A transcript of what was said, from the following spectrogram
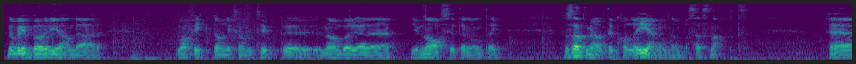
det var i början där man fick dem liksom typ eh, när man började gymnasiet eller någonting. Så satt man alltid och kollade igenom dem bara så här snabbt. Eh,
